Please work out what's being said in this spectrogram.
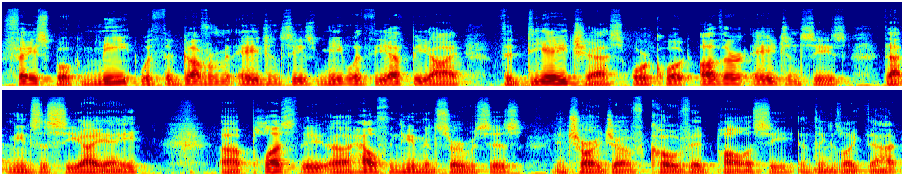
Facebook meet with the government agencies, meet with the FBI, the DHS, or quote, other agencies, that means the CIA, uh, plus the uh, Health and Human Services in charge of COVID policy and things like that.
